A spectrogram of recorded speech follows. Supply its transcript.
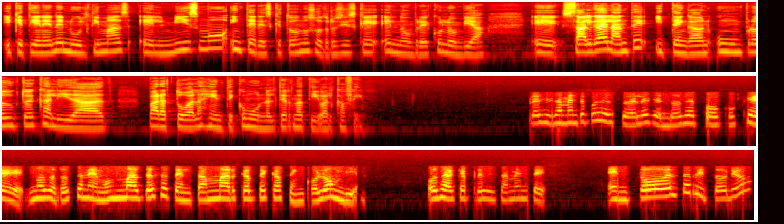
y que tienen en últimas el mismo interés que todos nosotros y es que el nombre de Colombia eh, salga adelante y tengan un producto de calidad para toda la gente como una alternativa al café. Precisamente pues estuve leyendo hace poco que nosotros tenemos más de 70 marcas de café en Colombia. O sea que precisamente en todo el territorio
